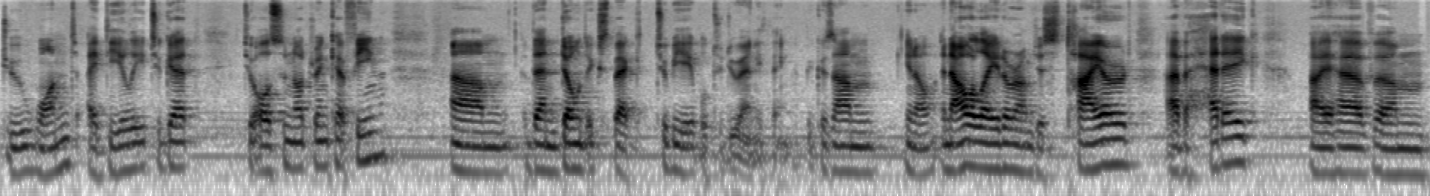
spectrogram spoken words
do want ideally to get to also not drink caffeine, um, then don't expect to be able to do anything because I'm, you know, an hour later I'm just tired. I have a headache. I have um,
